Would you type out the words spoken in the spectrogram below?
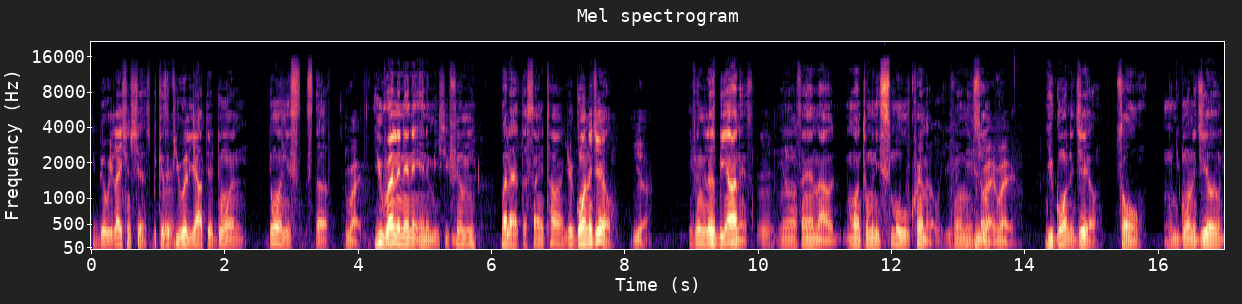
you build relationships because if you really out there doing doing this stuff, Right. you running into enemies. You feel me? But at the same time, you're going to jail. Yeah. You feel me? Let's be honest. Mm. You know what I'm saying? Now, one too many smooth criminals. You feel me? So right. Right. you going to jail. So when you're going to jail,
